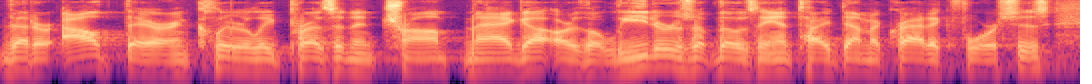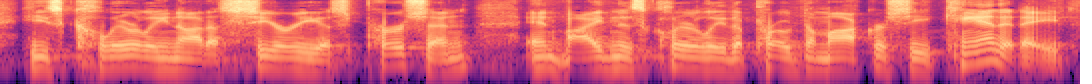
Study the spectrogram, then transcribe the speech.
that are out there. And clearly, President Trump, MAGA, are the leaders of those anti-democratic forces. He's clearly not a serious person, and Biden is clearly the pro-democracy candidate.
